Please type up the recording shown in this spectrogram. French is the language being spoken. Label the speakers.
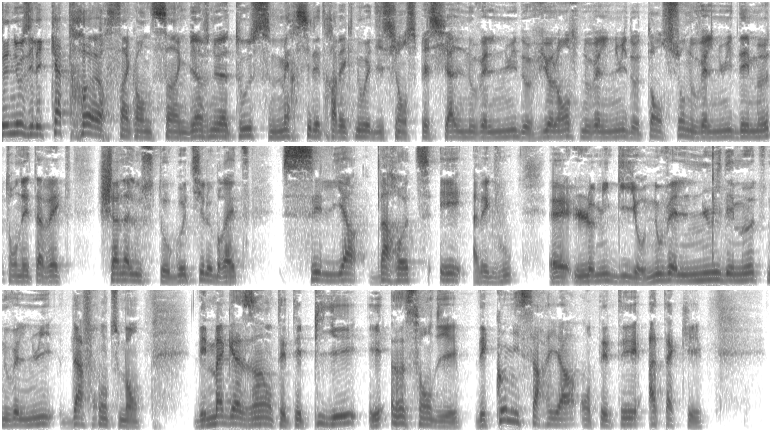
Speaker 1: C'est News, il est 4h55. Bienvenue à tous. Merci d'être avec nous. Édition spéciale, nouvelle nuit de violence, nouvelle nuit de tension, nouvelle nuit d'émeute. On est avec Chana Lousteau, Gauthier Lebret, Célia Barotte et avec vous, euh, Lomique Guillot. Nouvelle nuit d'émeute, nouvelle nuit d'affrontement. Des magasins ont été pillés et incendiés. Des commissariats ont été attaqués.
